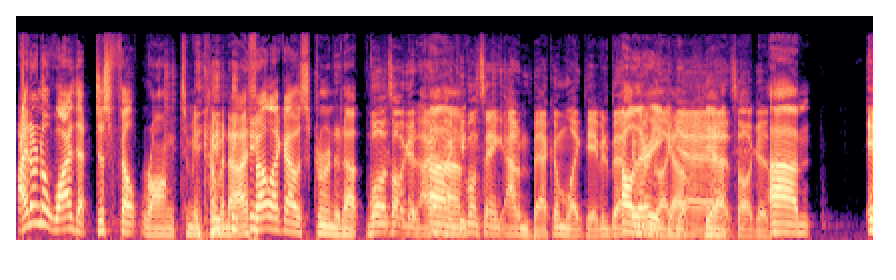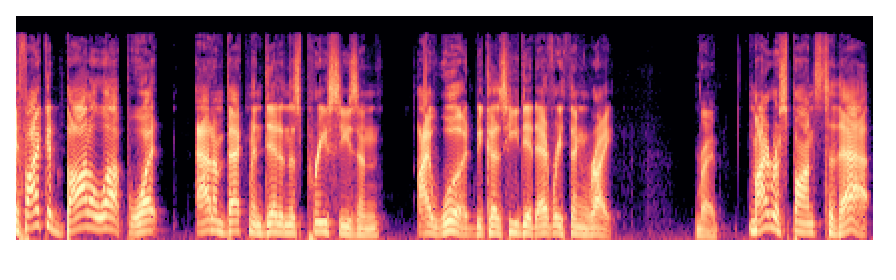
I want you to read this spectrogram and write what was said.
I don't know why that just felt wrong to me coming out. I felt like I was screwing it up. Well, it's all good. I, um, I keep on saying Adam Beckham like David Beckham. Oh, there you like, go. Yeah, yeah, yeah, it's all good. Um, if I could bottle up what Adam Beckman did in this preseason, I would because he did everything right. Right. My response to that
